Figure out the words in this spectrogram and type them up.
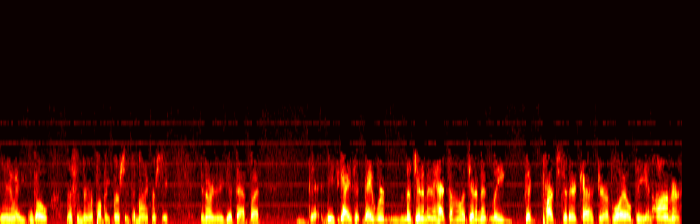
Anyway, you can go listen to Republic versus Democracy in order to get that. But these guys, they were legitimate, had some legitimately good parts to their character of loyalty and honor.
